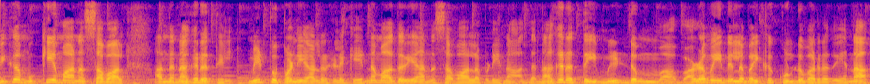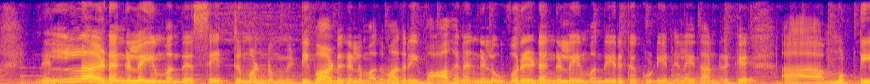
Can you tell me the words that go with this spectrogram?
மிக முக்கியமான சவால் அந்த நகரத்தில் மீட்பு பணியாளர்களுக்கு என்ன மாதிரியான சவால் அப்படின்னா அந்த நகரத்தை மீண்டும் வழமை நிலைமைக்கு கொண்டு வர்றது. ஏன்னா எல்லா இடங்களையும் வந்து சேற்று மண்ணும் இடிபாடுகளும் அது மாதிரி வாகனங்கள் ஒவ்வொரு இடங்கள்லையும் வந்து இருக்கக்கூடிய நிலை தான் இருக்கு முட்டி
